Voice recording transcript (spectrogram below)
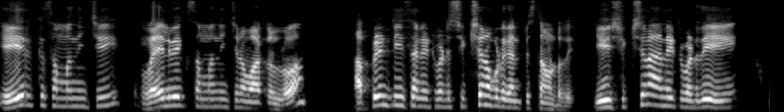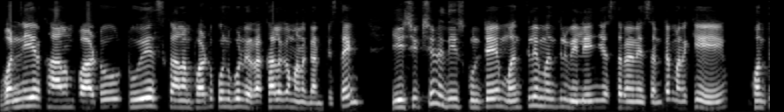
ఎయిర్కి సంబంధించి రైల్వేకి సంబంధించిన వాటిల్లో అప్రెంటిస్ అనేటువంటి శిక్షణ కూడా కనిపిస్తూ ఉంటుంది. ఈ శిక్షణ అనేటువంటిది వన్ ఇయర్ కాలం పాటు టూ ఇయర్స్ కాలం పాటు కొన్ని కొన్ని రకాలుగా మనకు కనిపిస్తాయి. ఈ శిక్షణ తీసుకుంటే మంత్లీ మంత్లీ వీళ్ళు ఏం చేస్తారు అనేసి అంటే మనకి కొంత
